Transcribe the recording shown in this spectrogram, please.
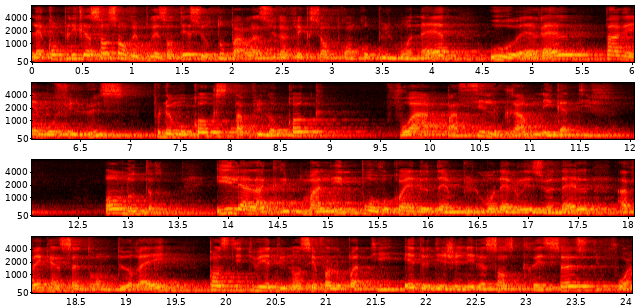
Les complications sont représentées surtout par la surinfection bronchopulmonaire ou ORL par hémophilus, pneumocoque staphylocoque, voire bacille gram négatif. En outre, il y a la grippe maligne provoquant un œdème pulmonaire lésionnel avec un syndrome de Rey constitué d'une encéphalopathie et de dégénérescence graisseuse du foie.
